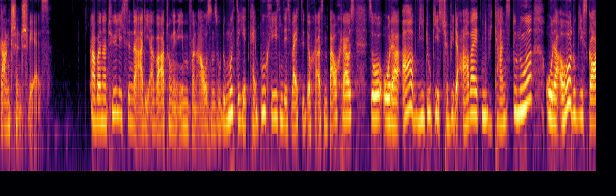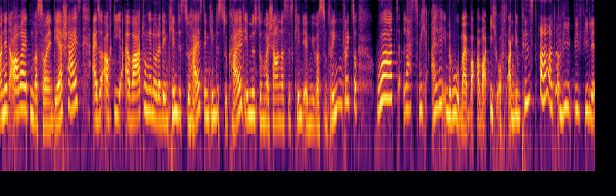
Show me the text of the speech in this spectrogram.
ganz schön schwer ist. Aber natürlich sind da auch die Erwartungen eben von außen so. Du musst doch jetzt kein Buch lesen, das weißt du doch aus dem Bauch raus. So, oder, ah, wie, du gehst schon wieder arbeiten, wie kannst du nur? Oder, oh, du gehst gar nicht arbeiten, was soll denn der Scheiß? Also auch die Erwartungen oder dem Kind ist zu heiß, dem Kind ist zu kalt, ihr müsst doch mal schauen, dass das Kind irgendwie was zum Trinken kriegt. So, what? Lasst mich alle in Ruhe. Mal war, war ich oft angepisst, ah, wie, wie viele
